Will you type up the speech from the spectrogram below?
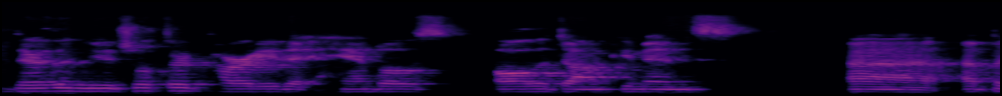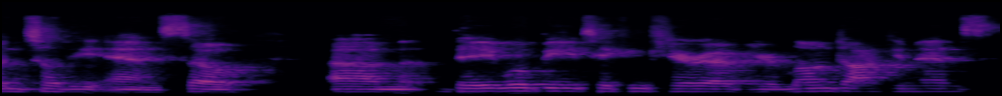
they're the neutral third party that handles all the documents uh, up until the end. So um, they will be taking care of your loan documents,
